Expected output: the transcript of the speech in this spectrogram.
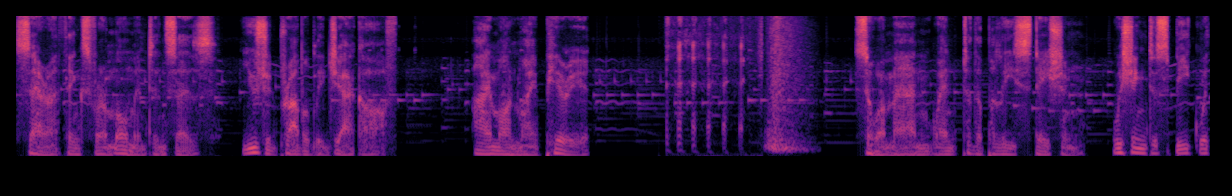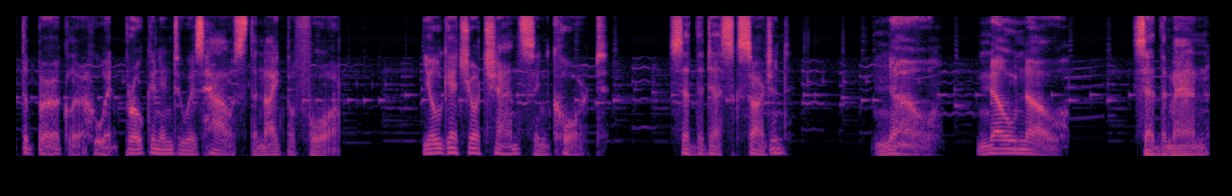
Sarah thinks for a moment and says, You should probably jack off. I'm on my period. so a man went to the police station, wishing to speak with the burglar who had broken into his house the night before. You'll get your chance in court, said the desk sergeant. No, no, no, said the man.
